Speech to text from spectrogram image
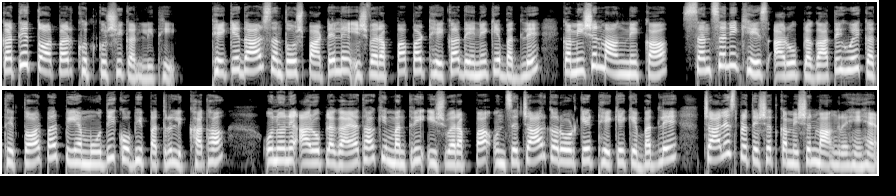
कथित तौर पर खुदकुशी कर ली थी। ठेकेदार संतोष पाटिल ने ईश्वरप्पा पर ठेका देने के बदले कमीशन मांगने का सनसनीखेज आरोप लगाते हुए कथित तौर पर पीएम मोदी को भी पत्र लिखा था। उन्होंने आरोप लगाया था कि मंत्री ईश्वरप्पा उनसे चार करोड़ के ठेके के बदले चालीस प्रतिशत कमीशन मांग रहे हैं।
